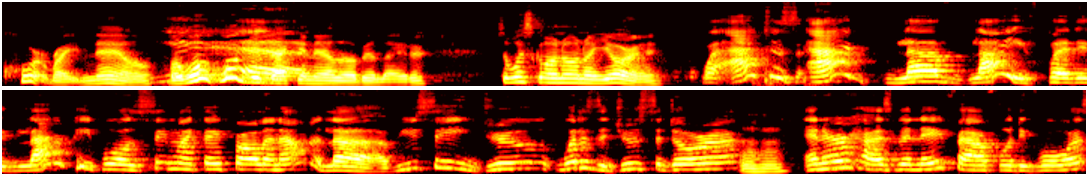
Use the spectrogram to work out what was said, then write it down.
court right now. But we'll, we'll get back in there a little bit later. So what's going on on your end? Well, I just I love life, but a lot of people seem like they falling out of love. You see, Drew, what is it, Drew Sidora hmm and her husband, they filed for divorce.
